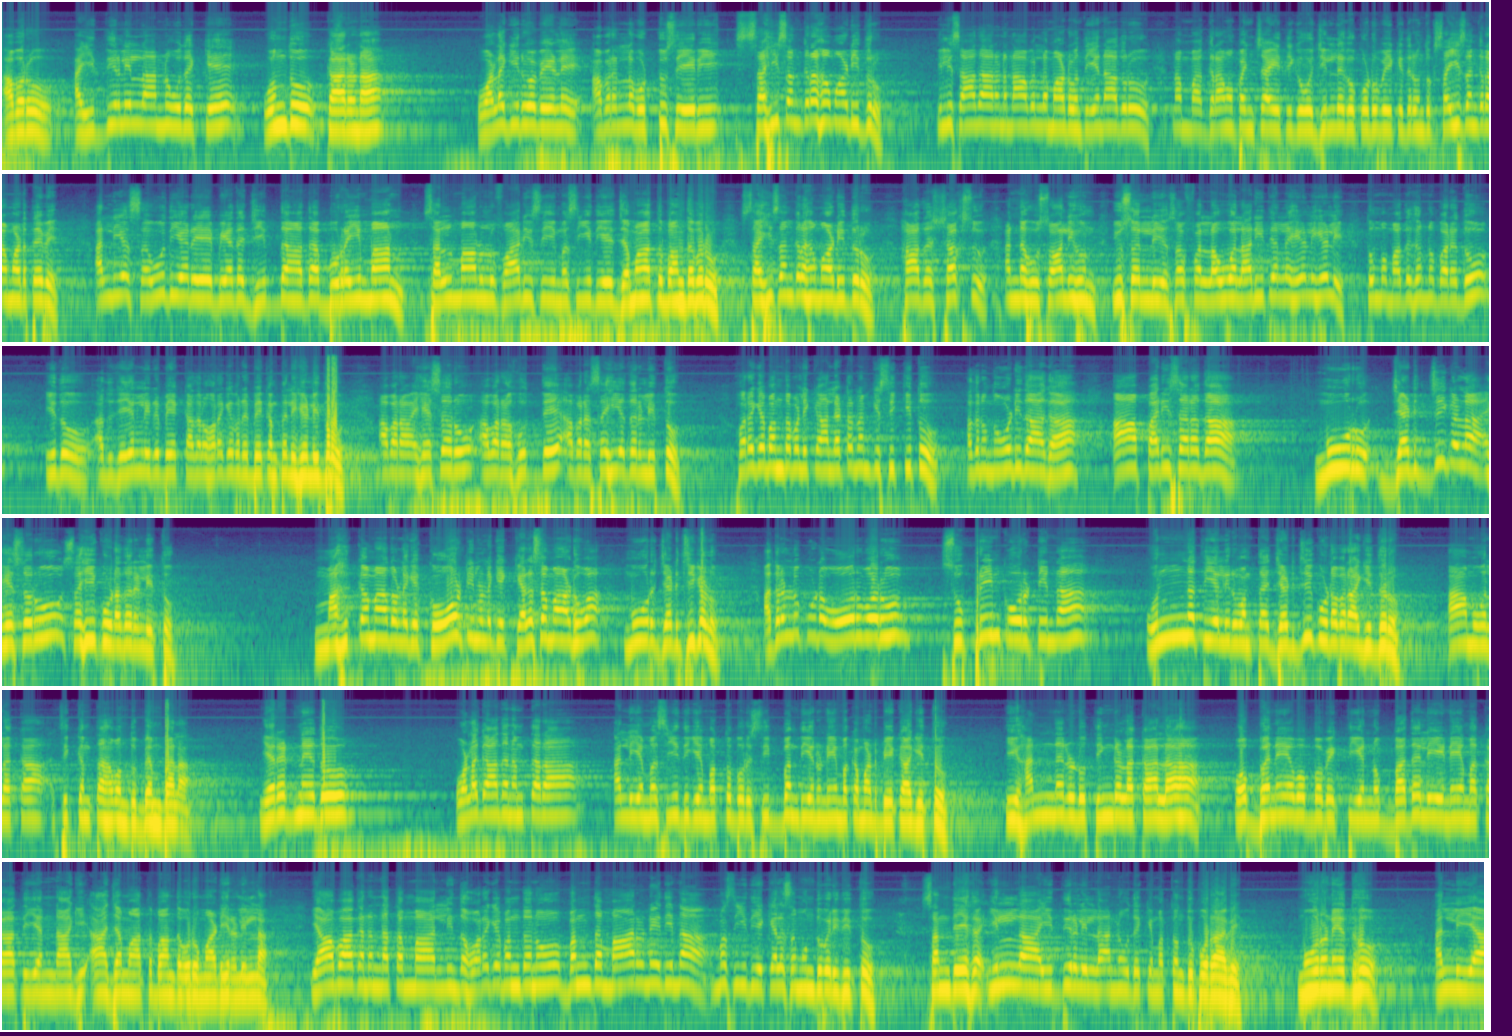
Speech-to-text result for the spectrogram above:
ಅವರು, ಆ, ಇದ್ದಿರಲಿಲ್ಲ ಅನ್ನುವುದಕ್ಕೆ ಒಂದು ಕಾರಣ, ಒಳಗಿರುವ ವೇಳೆ ಅವರೆಲ್ಲ ಒಟ್ಟು ಸೇರಿ ಸಹಿ ಸಂಗ್ರಹ ಮಾಡಿದ್ರು. ಇಲ್ಲಿ ಸಾಧಾರಣ ನಾವೆಲ್ಲ ಮಾಡುವಂತೆ ಏನಾದರೂ ನಮ್ಮ ಗ್ರಾಮ ಪಂಚಾಯಿತಿಗೂ, ಜಿಲ್ಲೆಗೂ ಕೊಡಬೇಕಿದ್ರೆ ಒಂದು ಸಹಿ ಸಂಗ್ರಹ ಮಾಡ್ತೇವೆ. ಅಲ್ಲಿಯ ಸೌದಿ ಅರೇಬಿಯಾದ ಜಿದ್ದಾದ ಬುರೈಮಾನ್ ಸಲ್ಮಾನುಲ್ ಫಾರಿಸಿ ಮಸೀದಿಯ ಜಮಾತ್ ಬಾಂಧವರು ಸಹಿ ಸಂಗ್ರಹ ಮಾಡಿದ್ದರು. ಹಾದ ಶಖ್ಸು ಅನ್ನಹು ಸಾಲಿಹುನ್ ಯುಸಲ್ಲಿ ಸಫಲ್ ಅವ್ವಲ್ ಆ ರೀತಿಯೆಲ್ಲ ಹೇಳಿ ಹೇಳಿ ತುಂಬ ಮದಗನ್ನು ಬರೆದು ಇದು ಅದು ಜೈಲಲ್ಲಿರಬೇಕಾದ್ರೆ ಹೊರಗೆ ಬರಬೇಕಂತಲೇ ಹೇಳಿದ್ರು. ಅವರ ಹೆಸರು, ಅವರ ಹುದ್ದೆ, ಅವರ ಸಹಿ ಅದರಲ್ಲಿತ್ತು. ಹೊರಗೆ ಬಂದ ಬಳಿಕ ಆ ಲೆಟರ್ ನಮಗೆ ಸಿಕ್ಕಿತು. ಅದನ್ನು ನೋಡಿದಾಗ ಆ ಪರಿಸರದ ಮೂರು ಜಡ್ಜಿಗಳ ಹೆಸರು ಸಹಿ ಕೂಡ ಅದರಲ್ಲಿತ್ತು ಮಹಕಮಾದೊಳಗೆ, ಕೋರ್ಟಿನೊಳಗೆ ಕೆಲಸ ಮಾಡುವ ಮೂರು ಜಡ್ಜಿಗಳು. ಅದರಲ್ಲೂ ಕೂಡ ಓರ್ವರು ಸುಪ್ರೀಂ ಕೋರ್ಟಿನ ಉನ್ನತಿಯಲ್ಲಿರುವಂಥ ಜಡ್ಜಿ ಕೂಡ ಅವರಾಗಿದ್ದರು ಆ ಮೂಲಕ ಸಿಕ್ಕಂತಹ ಒಂದು ಬೆಂಬಲ. ಎರಡನೇದು, ಒಳಗಾದ ನಂತರ ಅಲ್ಲಿಯ ಮಸೀದಿಗೆ ಮತ್ತೊಬ್ಬರು ಸಿಬ್ಬಂದಿಯನ್ನು ನೇಮಕ ಮಾಡಬೇಕಾಗಿತ್ತು. ಈ ಹನ್ನೆರಡು ತಿಂಗಳ ಕಾಲ ಒಬ್ಬನೇ ಒಬ್ಬ ವ್ಯಕ್ತಿಯನ್ನು ಬದಲಿ ನೇಮಕಾತಿಯನ್ನಾಗಿ ಆ ಜಮಾತ್ ಬಾಂಧವರು ಮಾಡಿರಲಿಲ್ಲ. ಯಾವಾಗ ನನ್ನ ತಮ್ಮ ಅಲ್ಲಿಂದ ಹೊರಗೆ ಬಂದನೋ, ಬಂದ ಮಾರನೇ ದಿನ ಮಸೀದಿಯ ಕೆಲಸ ಮುಂದುವರಿದಿತ್ತು. ಸಂದೇಹ ಇಲ್ಲ, ಇದ್ದಿರಲಿಲ್ಲ ಅನ್ನುವುದಕ್ಕೆ ಮತ್ತೊಂದು ಪುರಾವೆ. ಮೂರನೇದು, ಅಲ್ಲಿಯ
